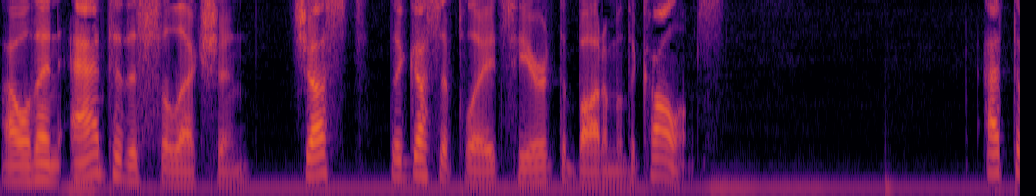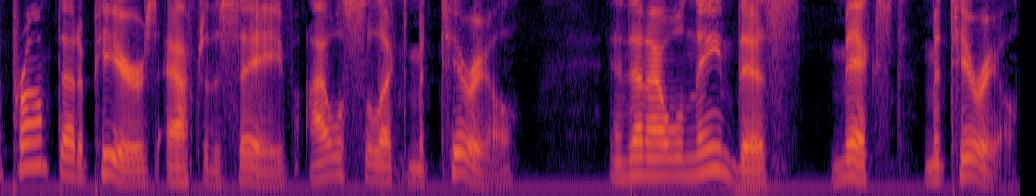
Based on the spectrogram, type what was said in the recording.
I will then add to this selection just the gusset plates here at the bottom of the columns. At the prompt that appears after the save, I will select material and then I will name this mixed material.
